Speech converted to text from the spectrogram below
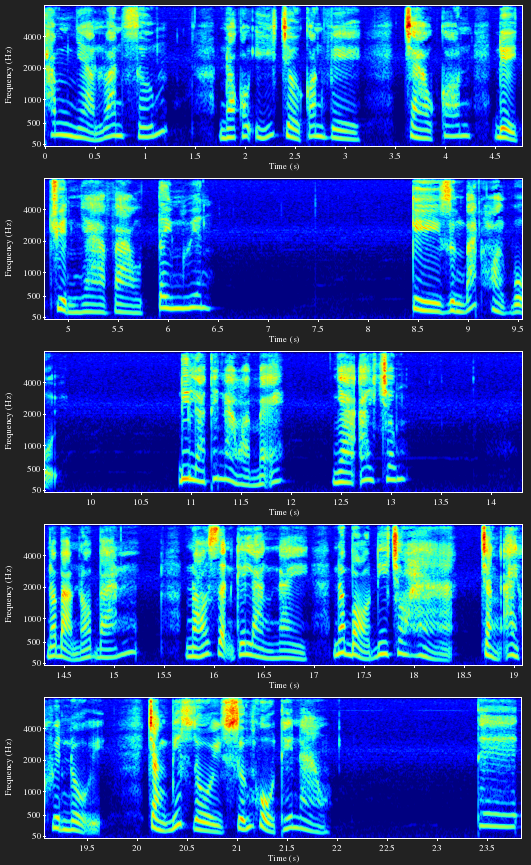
thăm nhà Loan sớm. Nó có ý chờ con về, chào con để chuyển nhà vào Tây Nguyên. Kỳ dừng bát hỏi vội. Đi là thế nào hả mẹ? Nhà ai trông? Nó bảo nó bán. Nó giận cái làng này, nó bỏ đi cho hả. Chẳng ai khuyên nổi. Chẳng biết rồi sướng khổ thế nào. Thế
